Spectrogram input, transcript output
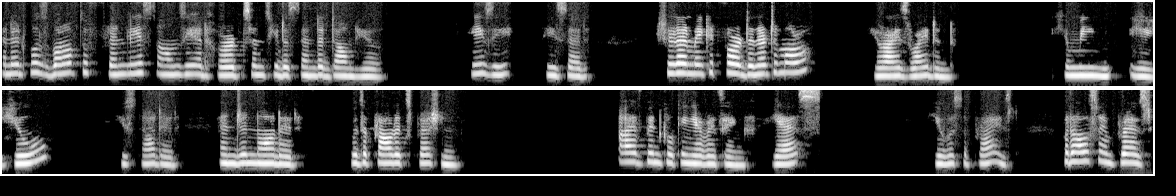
and it was one of the friendliest sounds he had heard since he descended down here. Easy, he said. Should I make it for dinner tomorrow? Your eyes widened. You mean you? He started, and Jin nodded, with a proud expression. I've been cooking everything. Yes? He was surprised, but also impressed.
